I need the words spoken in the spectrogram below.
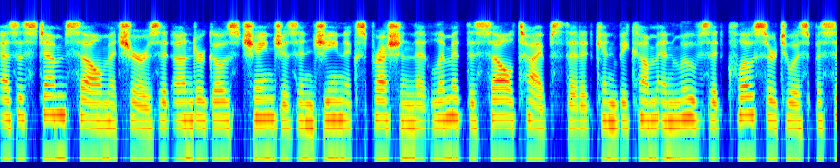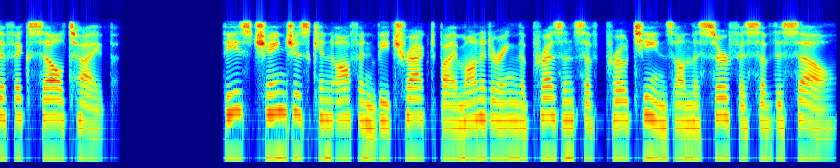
As a stem cell matures it undergoes changes in gene expression that limit the cell types that it can become and moves it closer to a specific cell type. These changes can often be tracked by monitoring the presence of proteins on the surface of the cell.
